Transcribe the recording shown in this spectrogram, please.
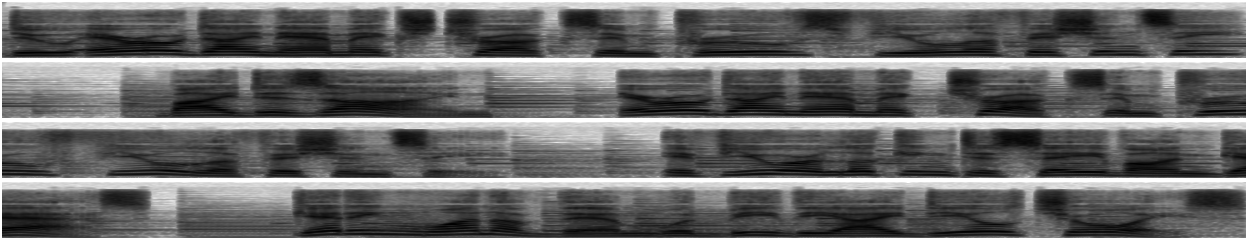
Do aerodynamics trucks improves fuel efficiency? By design, aerodynamic trucks improve fuel efficiency. If you are looking to save on gas, getting one of them would be the ideal choice.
